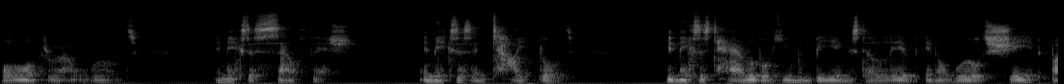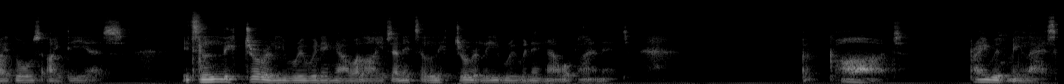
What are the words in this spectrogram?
all through our world. It makes us selfish. It makes us entitled. It makes us terrible human beings to live in a world shaped by those ideas. It's literally ruining our lives and it's literally ruining our planet. But God, pray with me, Les.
